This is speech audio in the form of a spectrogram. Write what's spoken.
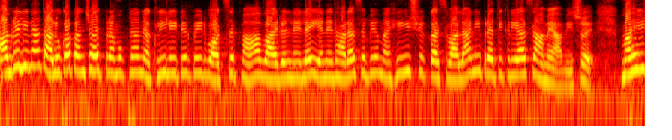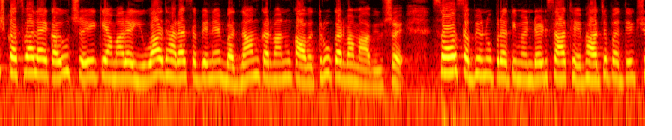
અમરેલીના તાલુકા પંચાયત પ્રમુખના નકલી લેટર પેડ વોટ્સએપમાં વાયરલને લઈ અને ધારાસભ્ય મહેશ કસવાલાની પ્રતિક્રિયા સામે આવી છે. મહેશ કસવાલાએ કહ્યું છે કે અમારા યુવા ધારાસભ્યને બદનામ કરવાનું કાવતરું કરવામાં આવ્યું છે. સો સભ્યોનું પ્રતિમંડળ સાથે ભાજપ અધ્યક્ષ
